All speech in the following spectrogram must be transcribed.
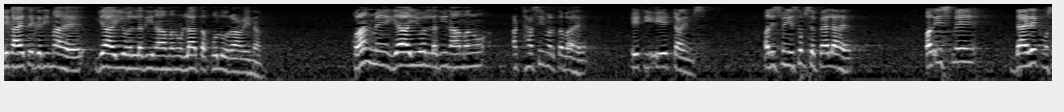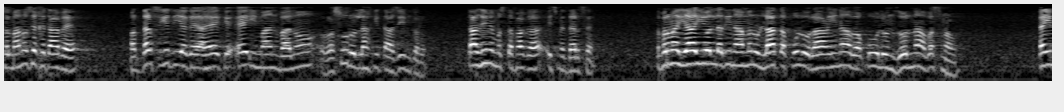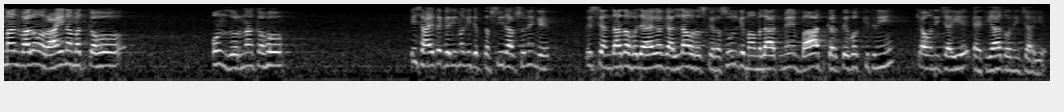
एक आयत करीमा है, या यूहल्लदीन आमनु ला तकुल राइना। कुरान में या यूहल्लदीन आमनु अट्ठासी मरतबा है, एटी एट टाइम्स। और इसमें ये सबसे पहला है, और इसमें डायरेक्ट मुसलमानों से खिताब है, और दर्श ये दिया गया है कि ए ईमान वालों, रसूलुल्लाह की ताजीम करो। ताजीम मुस्तफ़ा का इसमें दर्श है। तो फरमा यादीन आमन तकुल राइना वकूल जुरना वसमाओ ईमान वालों, राइना मत कहो उन जुरना कहो। इस आयत करीमा की जब तफसीर आप सुनेंगे तो इससे अंदाज़ा हो जाएगा कि अल्लाह और उसके रसूल के मामलात में बात करते वक्त कितनी, क्या होनी चाहिए, एहतियात होनी चाहिए।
